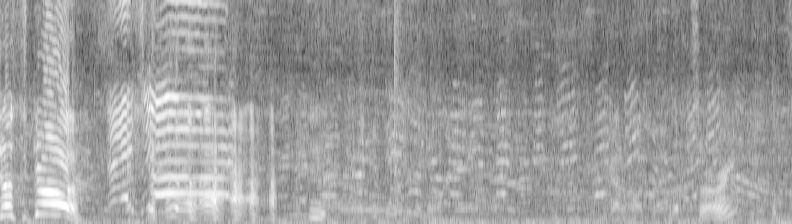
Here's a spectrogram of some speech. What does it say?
Hey, Jessica! Sorry? What's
